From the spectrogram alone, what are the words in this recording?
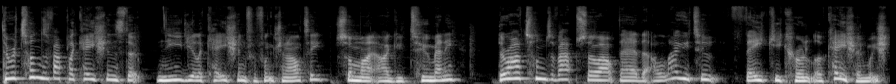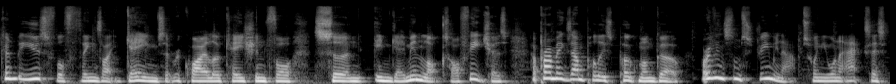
There are tons of applications that need your location for functionality, some might argue too many. There are tons of apps though out there that allow you to fake your current location, which can be useful for things like games that require location for certain in-game unlocks or features. A prime example is Pokemon Go, or even some streaming apps when you want to access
